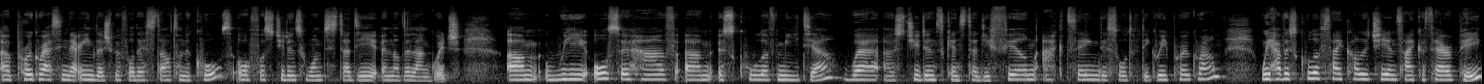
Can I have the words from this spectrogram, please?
uh, progress in their English before they start on a course or for students who want to study another language. Um, we also have um, a School of Media where uh, students can study film, acting, this sort of degree program. We have a School of Psychology and Psychotherapy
